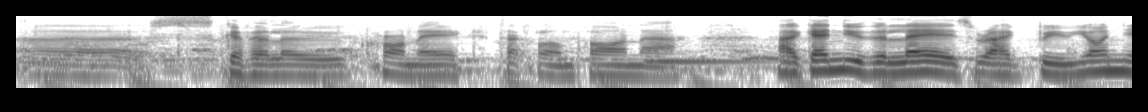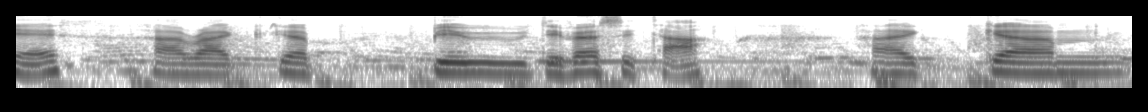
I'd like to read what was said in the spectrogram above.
uh, sgyfelw chronic taclon parna. A gen yw the les rag byw ioniaeth, a rag uh, byw diversita, ag um,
